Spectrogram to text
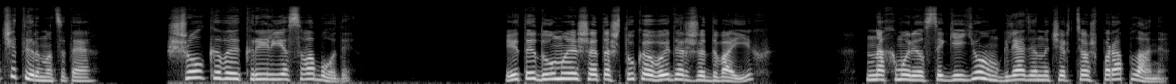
14. Шелковые крылья свободы. «И ты думаешь, эта штука выдержит двоих?» Нахмурился Гийом, глядя на чертеж параплана,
